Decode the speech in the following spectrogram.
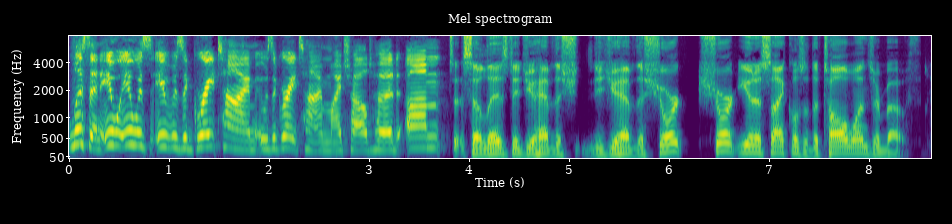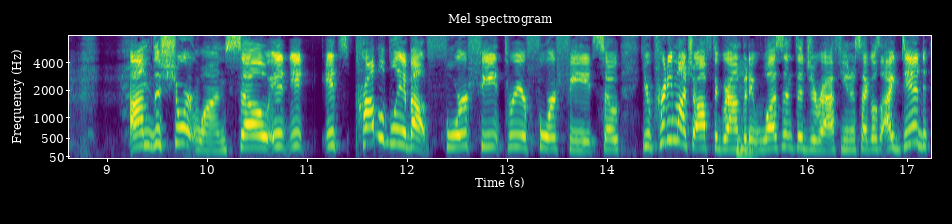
Listen, it, it was it was a great time. It was a great time, my childhood. Um, So, so Liz, did you have the sh- did you have the short short unicycles or the tall ones or both? Um, the short one. So it it it's probably about four feet, three or four feet. So you're pretty much off the ground, but it wasn't the giraffe unicycles. I did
